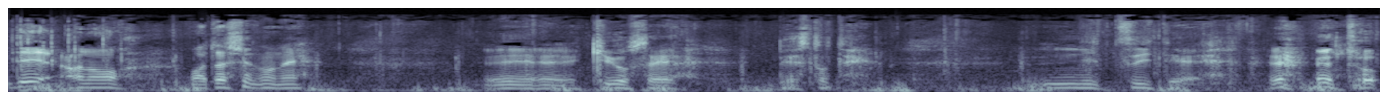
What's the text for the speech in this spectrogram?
であの私のね、えー、清瀬ベスト10について えっと、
